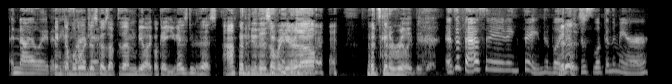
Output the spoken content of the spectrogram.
annihilated. I think Dumbledore just goes up to them and be like, "Okay, you guys do this. I'm gonna do this over here, though. That's gonna really be good." It's a fascinating thing to like It is. just look in the mirror,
